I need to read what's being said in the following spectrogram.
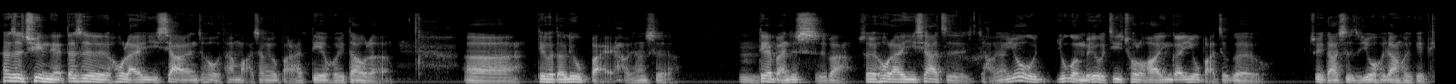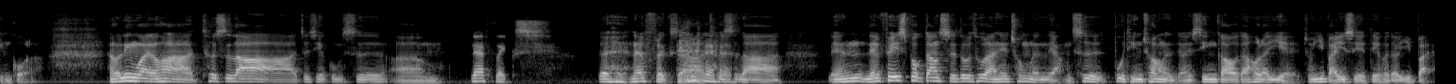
但是去年，但是后来一下完之后，它马上又把它跌回到了，呃，跌回到六百，好像是，嗯，跌百分之十吧。所以后来一下子好像又，如果没有记错的话，应该又把这个最大市值又让回给苹果了。然后另外的话，特斯拉啊这些公司，嗯。Netflix，对 Netflix 啊，特斯拉啊，连连 Facebook 当时都突然间冲了两次，不停创了新高，但后来也从一百一十也跌回到一百，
